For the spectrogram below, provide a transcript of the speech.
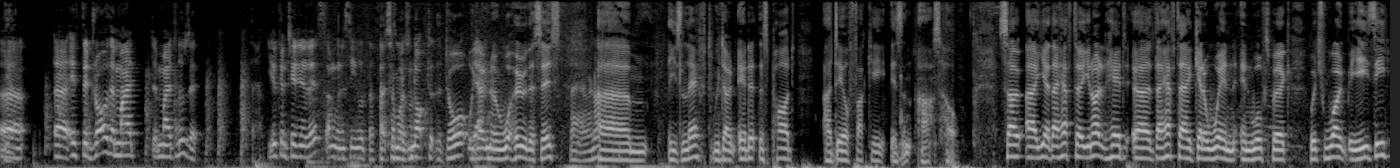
Uh, uh, if they draw, they might they might lose it. You continue this. I'm going to see what the fuck. is Someone's going on. knocked at the door. We Yeah. don't know wh- who this is. Fair enough. Um, he's left. We don't edit this pod. Adil Faki is an asshole. So uh, yeah, they have to United Head. Uh, they have to get a win in Wolfsburg, which won't be easy.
